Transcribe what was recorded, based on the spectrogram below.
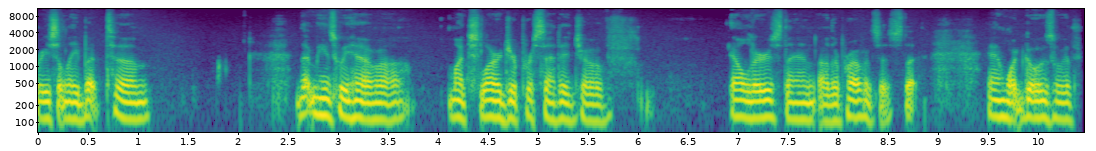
recently, but um, that means we have a much larger percentage of elders than other provinces. And what goes with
